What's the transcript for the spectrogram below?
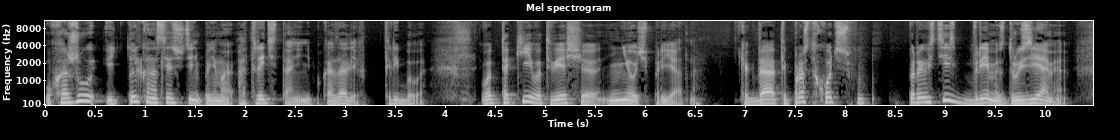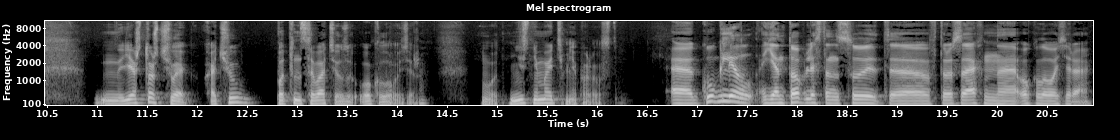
Ухожу, и только на следующий день понимаю, а третий-то они не показали, их три было. Вот такие вот вещи не очень приятно. Когда ты просто хочешь провести время с друзьями. Я же тоже человек, хочу потанцевать около озера. Вот, не снимайте меня, пожалуйста. Э, гуглил, Ян Топлес танцует э, в трусах на около озера.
